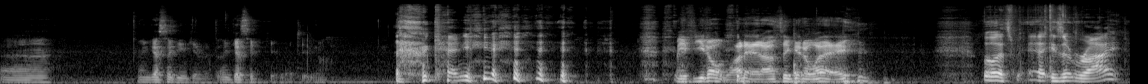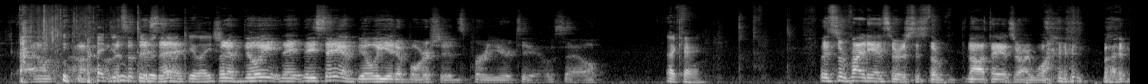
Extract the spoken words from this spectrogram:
uh, I guess I can give it. I guess I can give that to you. Can you? If you don't want it, I'll take it away. well, it's, uh, is it right? I don't. I don't know. I That's didn't what do they a say. calculation. But a billion. They, they say a billion abortions per year too. So Okay. it's the right answer. It's just the not the answer I wanted. But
